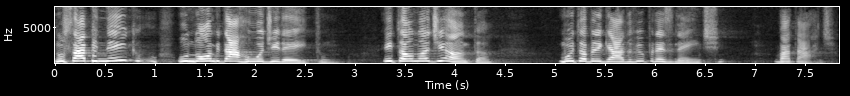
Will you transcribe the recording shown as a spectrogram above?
Não sabem nem o nome da rua direito. Então, não adianta. Muito obrigada, viu, presidente? Boa tarde.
